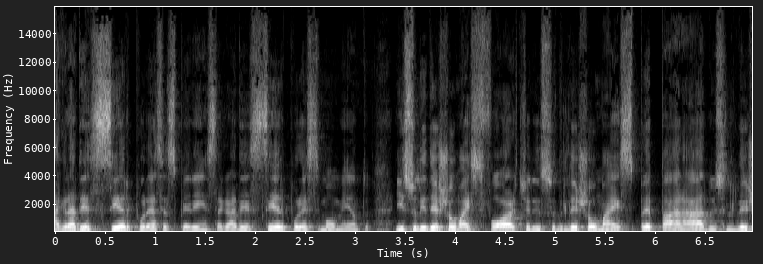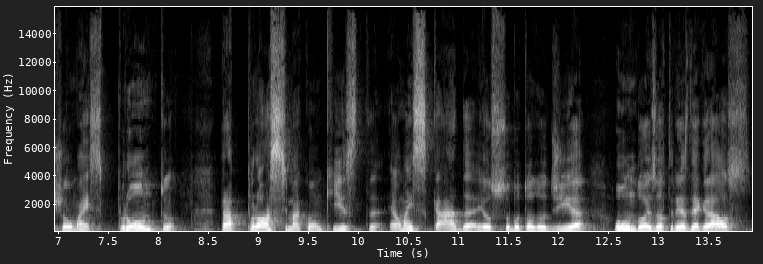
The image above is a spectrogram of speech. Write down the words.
agradecer por essa experiência, agradecer por esse momento. Isso lhe deixou mais forte, isso lhe deixou mais preparado, isso lhe deixou mais pronto para a próxima conquista. É uma escada, eu subo todo dia, um, dois ou três degraus.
